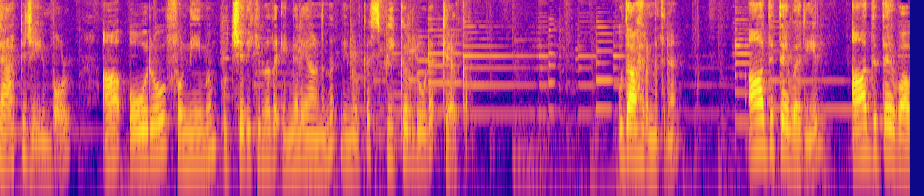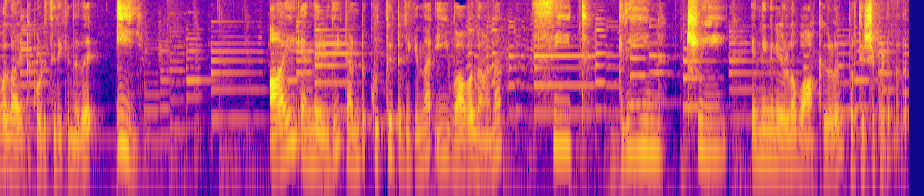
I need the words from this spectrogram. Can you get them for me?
ടാപ്പ് ചെയ്യുമ്പോൾ ആ ഓരോ ഫൊണീമും ഉച്ചരിക്കുന്നത് എങ്ങനെയാണെന്ന് നിങ്ങൾക്ക് സ്പീക്കറിലൂടെ കേൾക്കാം. ഉദാഹരണത്തിന് ആദ്യത്തെ വരിയിൽ ആദ്യത്തെ വാവലായിട്ട് കൊടുത്തിരിക്കുന്നത് ഇ ഐ എന്നെഴുതി രണ്ട് കുത്തിട്ടിരിക്കുന്ന ഈ വവലാണ് സീറ്റ് ഗ്രീൻ ട്രീ എന്നിങ്ങനെയുള്ള വാക്കുകളിൽ പ്രത്യക്ഷപ്പെടുന്നത്.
